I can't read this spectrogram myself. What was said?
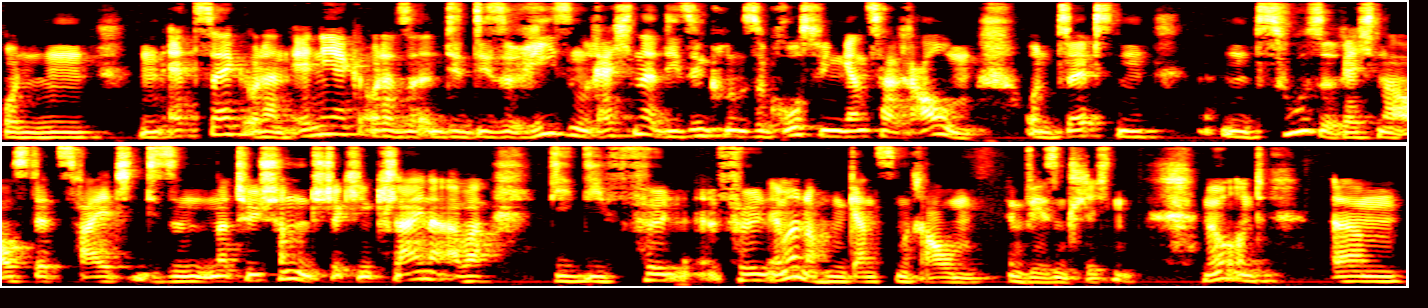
und ein EDSEC oder ein ENIAC oder so, die, diese Riesenrechner, die sind so groß wie ein ganzer Raum. Und selbst ein, ein SUSE-Rechner aus der Zeit, die sind natürlich schon ein Stückchen kleiner, aber die, die füllen, füllen immer noch einen ganzen Raum im Wesentlichen. Ne? Und ähm,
